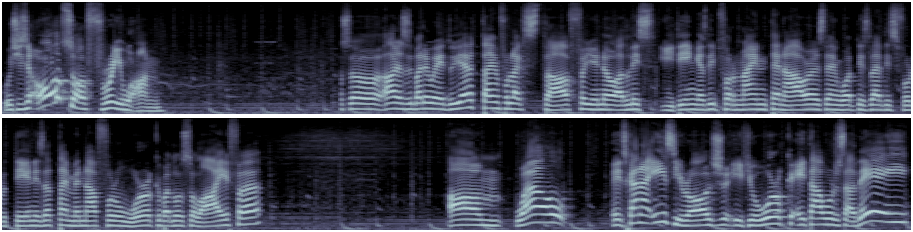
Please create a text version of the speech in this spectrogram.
which is also a free one. So, Aris, by the way, do you have time for like stuff, you know, at least eating? I sleep for 9, 10 hours, and what is left is 14. Is that time enough for work, but also life? Um, well, it's kind of easy, Rog. If you work 8 hours a day,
